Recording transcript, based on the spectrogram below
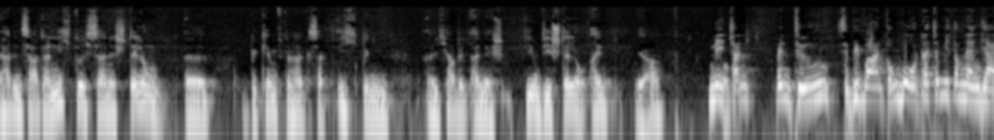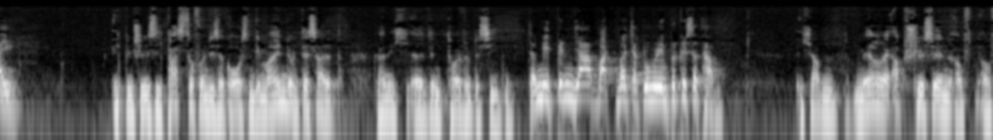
Er hat den Satan nicht durch seine Stellung äh, bekämpft und hat gesagt, ich bin, äh, ich habe eine die und die Stellung. Ein, ja, นี่ฉัน เป็นถึงสิบพิบาลของโบสถ์นะฉันมีตำแหน่งใหญ่ ich bin schließlich Pastor von dieser großen Gemeinde und deshalb kann ich äh, den Teufel besiegen. ฉันมีปริญญาบัตรมาจากโรงเรียนพระคริสตธรรม Ich habe mehrere Abschlüsse auf, auf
